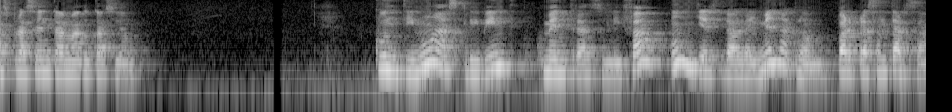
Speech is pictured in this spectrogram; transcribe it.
Es presenta amb educació. Continua escrivint mentre li fa un gest d'agraïment a Crom per presentar-se.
